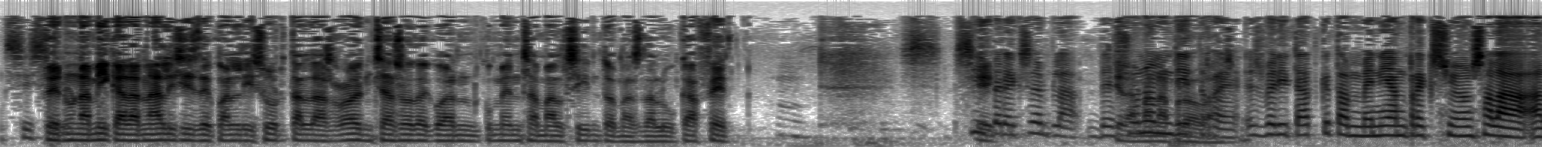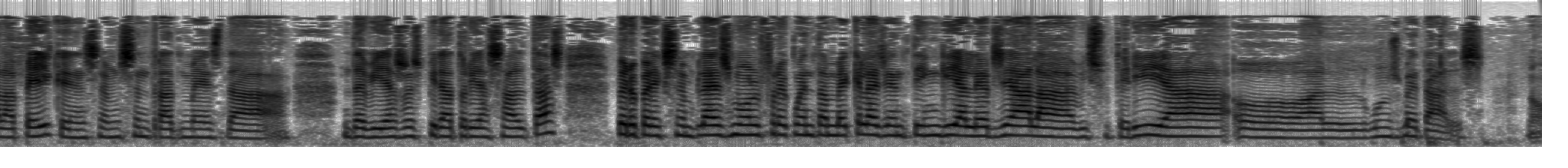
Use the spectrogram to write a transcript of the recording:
sí, sí. fent una mica d'anàlisis de quan li surten les ronxes o de quan comença amb els símptomes de lo que ha fet Sí, per exemple, d'això no hem dit proves. res. És veritat que també n'hi ha reaccions a la, a la pell, que ens hem centrat més de, de vies respiratòries altes, però, per exemple, és molt freqüent també que la gent tingui al·lèrgia a la bisuteria o a alguns metalls. No?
